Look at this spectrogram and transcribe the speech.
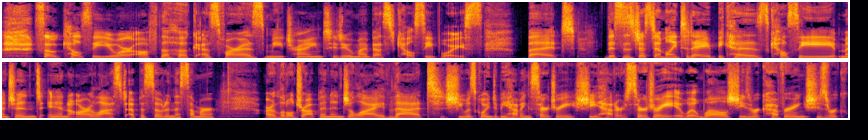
so, Kelsey, you are off the hook as far as me trying to do my best Kelsey voice. But this is just Emily today because Kelsey mentioned in our last episode in the summer, our little drop in in July, that she was going to be having surgery. She had her surgery, it went well. She's recovering. She's rec-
